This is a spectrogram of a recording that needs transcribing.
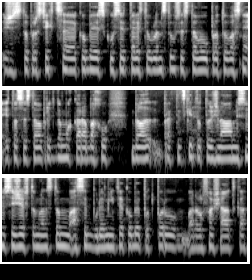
že si to prostě chce jakoby zkusit tady s touhle s tou sestavou, proto vlastně i ta sestava proti tomu Karabachu byla prakticky totožná. Myslím si, že v tomhle tom asi bude mít jakoby podporu Adolfa Šátka.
